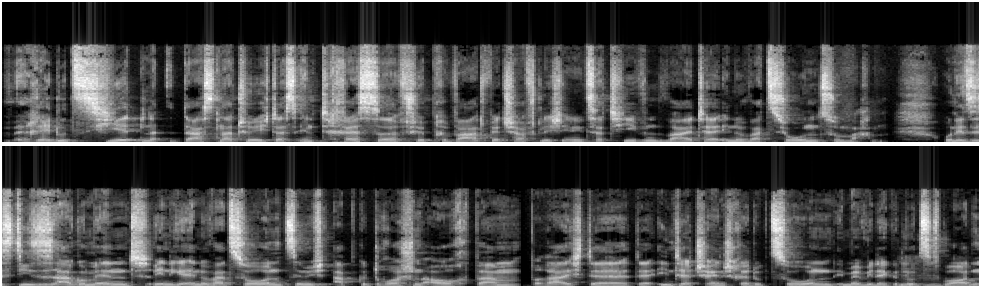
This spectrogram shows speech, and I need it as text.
reduziert das natürlich das Interesse für privatwirtschaftliche Initiativen weiter Innovationen zu machen. Und jetzt ist dieses Argument weniger Innovation ziemlich abgedroschen auch beim Bereich der, der Interchange-Reduktion immer wieder genutzt mhm. worden.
